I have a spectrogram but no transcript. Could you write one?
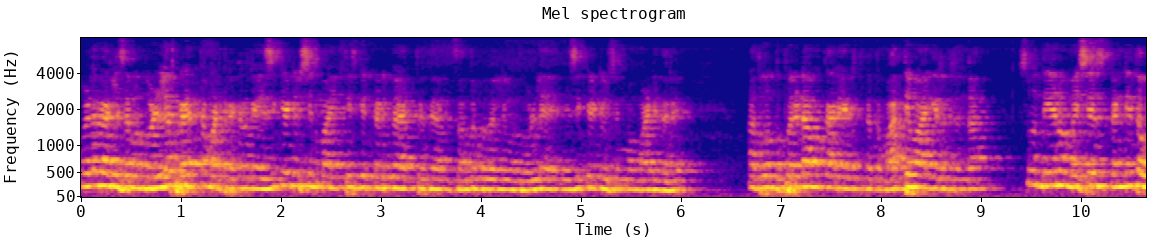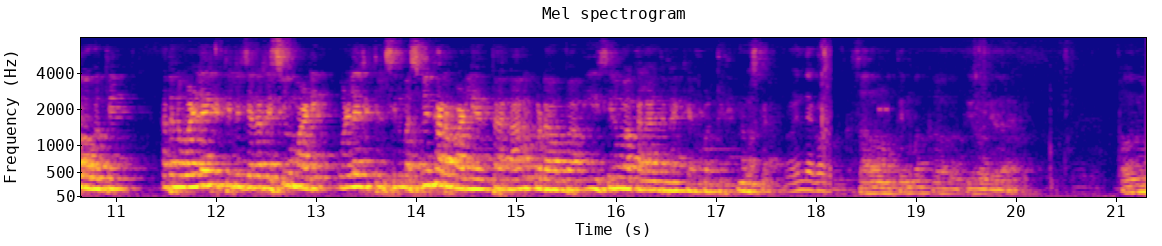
ಒಳ್ಳೇದಾಗಲಿ ಸರ್, ಒಂದು ಒಳ್ಳೆ ಪ್ರಯತ್ನ ಮಾಡ್ತಾರೆ? ಯಾಕಂದರೆ ಎಜುಕೇಟಿವ್ ಸಿನಿಮಾ ಇತ್ತೀಚೆಗೆ ಕಡಿಮೆ ಆಗ್ತದೆ ಅಂತ ಸಂದರ್ಭದಲ್ಲಿ ಒಂದು ಒಳ್ಳೆ ಎಜುಕೇಟಿವ್ ಸಿನಿಮಾ ಮಾಡಿದ್ದಾರೆ. ಅದು ಒಂದು ಪರಿಣಾಮಕಾರಿಯಾಗಿರ್ತಕ್ಕಂಥ ಮಾಧ್ಯಮ ಆಗಿರೋದ್ರಿಂದ ಸೊ ಒಂದು ಏನೋ ಮೆಸೇಜ್ ಖಂಡಿತ ಹೋಗುತ್ತೆ. ಅದನ್ನು ಒಳ್ಳೆ ರೀತಿಯಲ್ಲಿ ಜನ ರಿಸೀವ್ ಮಾಡಿ, ಒಳ್ಳೆ ರೀತಿಯಲ್ಲಿ ಸಿನಿಮಾ ಸ್ವೀಕಾರ ಮಾಡಲಿ ಅಂತ ನಾನು ಕೂಡ ಒಬ್ಬ ಈ ಸಿನಿಮಾ ಕಲಾವಿದನ ಕೇಳ್ಕೊಳ್ತೀನಿ. ನಮಸ್ಕಾರ. ಸಾಲ ತಿಮ್ಮಕ್ಕ ತೀರೋಗಿದ್ದಾರೆ. ಅವರು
